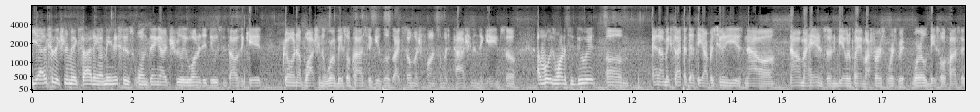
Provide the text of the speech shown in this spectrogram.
Yeah, this is extremely exciting. I mean, this is one thing I truly wanted to do since I was a kid. Growing up watching the World Baseball Classic, it looked like so much fun, so much passion in the game. So I've always wanted to do it, um, and I'm excited that the opportunity is now uh, now in my hands, so to be able to play in my first World Baseball Classic.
